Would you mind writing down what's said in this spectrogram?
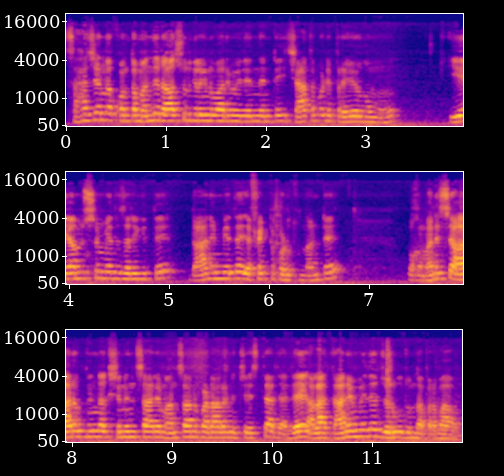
సహజంగా కొంతమంది రాసులు కలిగిన వారి మీద ఏంటంటే ఈ చేతపడి ప్రయోగము ఏ అంశం మీద జరిగితే దాని మీద ఎఫెక్ట్ పడుతుంది. అంటే ఒక మనిషి ఆరోగ్యంగా క్షీణించాలి మనసాన పడాలని చేస్తే అది అదే అలా దాని మీదే జరుగుతుంది ఆ ప్రభావం.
